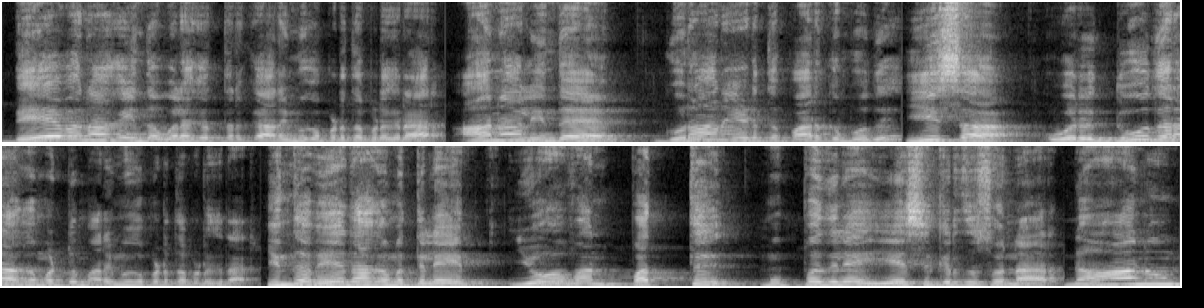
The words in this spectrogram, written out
தேவனாக இந்த உலகத்திற்கு அறிமுகப்படுத்தப்படுகிறார். ஆனால் இந்த குரானை எடுத்து பார்க்கும்போது ஈசா ஒரு தூதராக மட்டும் அறிமுகப்படுத்தப்படுகிறார். இந்த வேதாகமத்திலே யோவான் பத்து முப்பதிலே இயேசு கிறிஸ்து சொன்னார் நானும்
